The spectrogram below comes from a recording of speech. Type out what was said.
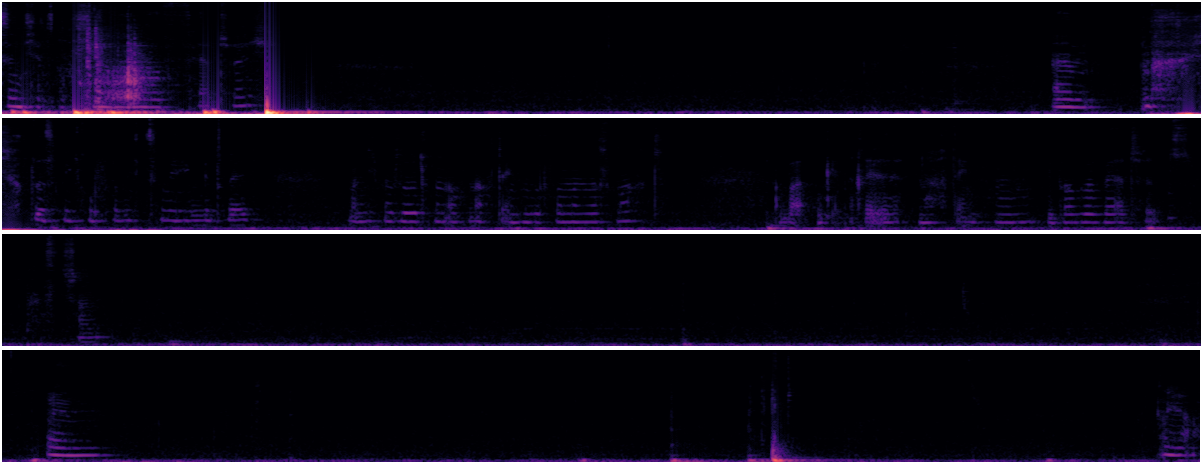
sind jetzt auch schon mal fertig. Ähm, ich habe das Mikrofon nicht zu mir hingedreht. Manchmal sollte man auch nachdenken, bevor man was macht. Aber generell nachdenken überbewertet passt schon. Ähm, Ja.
